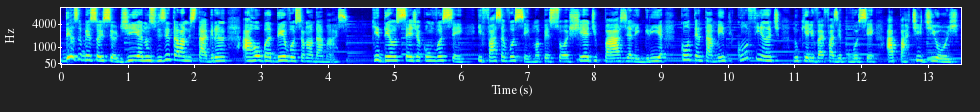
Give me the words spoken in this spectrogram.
Deus abençoe seu dia. Nos visita lá no Instagram, arroba Devocional da Márcia. Que Deus seja com você e faça você uma pessoa cheia de paz, de alegria, contentamento e confiante no que Ele vai fazer por você a partir de hoje.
